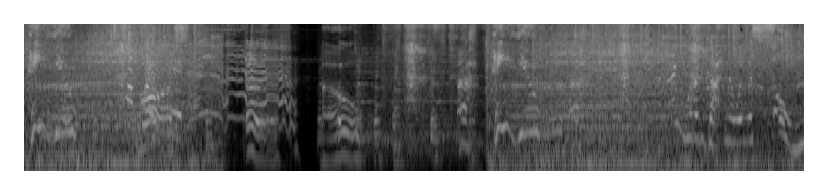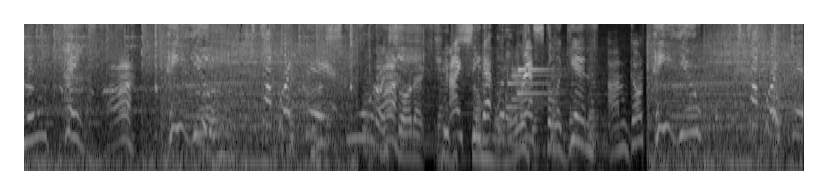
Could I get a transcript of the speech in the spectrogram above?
Hey, you! Right there! Oh. Uh, hey, you! Uh, I would have gotten away with so many things. Uh, hey, you! Stop right there! Swore I saw that kid When I see that little rascal again, I'm gonna Hey, you! Stop right there!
